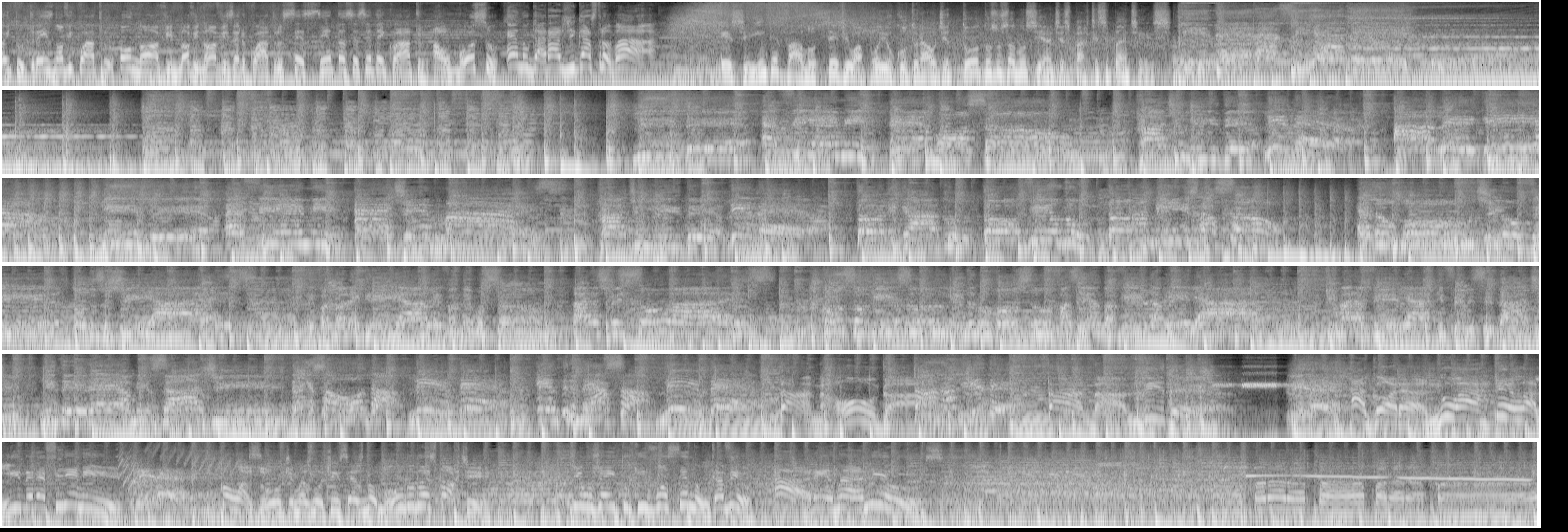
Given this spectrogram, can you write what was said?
8394 ou 99904 6064. Almoço é no Garage Gastrobar. Esse intervalo teve o apoio cultural de todos os anunciantes participantes. Rosto, fazendo a vida brilhar. Que maravilha, que felicidade. Líder é amizade. Pega essa onda, líder. Entre nessa, líder. Tá na onda. Tá na líder. Tá na líder. Líder. Agora no ar pela Líder FM. Com as últimas notícias do mundo do esporte. De um jeito que você nunca viu. Arena News. Pararapá, pararapá.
